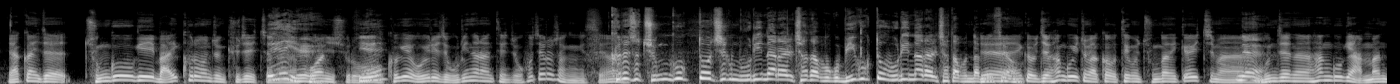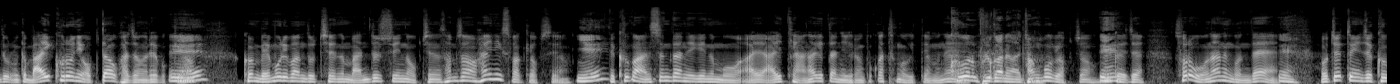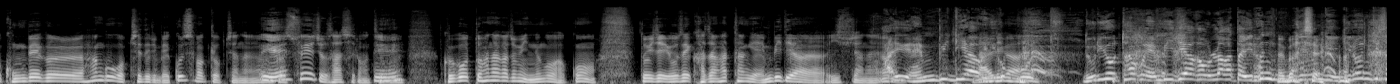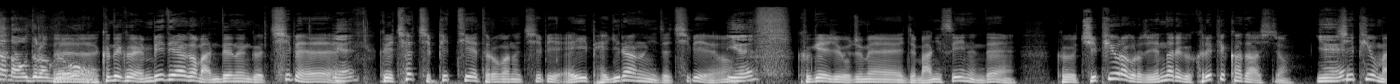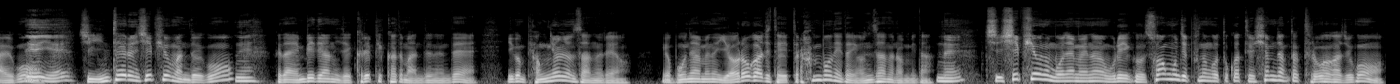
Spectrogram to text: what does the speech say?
약간 이제 중국이 마이크론 좀 규제 있잖아요. 예, 예. 보안 이슈로. 예. 그게 오히려 이제 우리나라한테 좀 호재로 작용했어요. 그래서 중국도 지금 우리나라를 쳐다보고 미국도 우리나라를 쳐다본다면서요. 예, 그러니까 이제 한국이 좀 아까 어떻게 보면 중간에 껴 있지만 네. 문제는 한국이 안 만들고 그러니까 마이크론이 없다고 가정을 해 볼게요. 예. 그럼 메모리 반도체는 만들 수 있는 업체는 삼성 하이닉스밖에 없어요. 예. 근데 그거 안 쓴다는 얘기는 뭐 아예 IT 안 하겠다는 얘기랑 똑같은 거기 때문에 그거는 불가능하죠. 방법이 없죠. 그러니까 예. 이제 서로 원하는 건데 예. 어쨌든 이제 그 공백을 한국 업체들이 메꿀 수밖에 없잖아요. 그러니까 예. 수혜죠 사실은 어떻게 보면. 예. 그것도 하나가 좀 있는 것 같고 또 이제 요새 가장 핫한 게 엔비디아 이슈잖아요. 아유 엔비디아 이거 뭐 누리호 타고 엔비디아가 올라갔다 이런 네, 이런, 이런 기사 나오더라고요. 네, 근데 그 엔비디아가 만드는 그 칩에 예. 그챗 GPT에 들어가는 칩이 A100이라는 이제 칩이에요. 예. 그게 이제 요즘에 이제 많이 쓰이는데 그 GPU라 그러죠. 옛날에 그 그래픽 카드 아시죠? 예. CPU 말고 예, 예. 인텔은 CPU 만들고 예. 그다음 엔비디아는 이제 그래픽 카드 만드는데 이건 병렬 연산을 해요. 이게 뭐냐면은 여러 가지 데이터를 한 번에 다 연산을 합니다. 네. CPU는 뭐냐면은 우리 그 수학 문제 푸는 거 똑같아요. 시험장 딱 들어가 가지고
